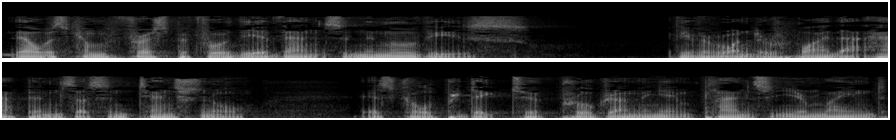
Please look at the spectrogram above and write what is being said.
they always come first before the events in the movies. If you ever wonder why that happens, that's intentional. It's called predictive programming. It implants in your mind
